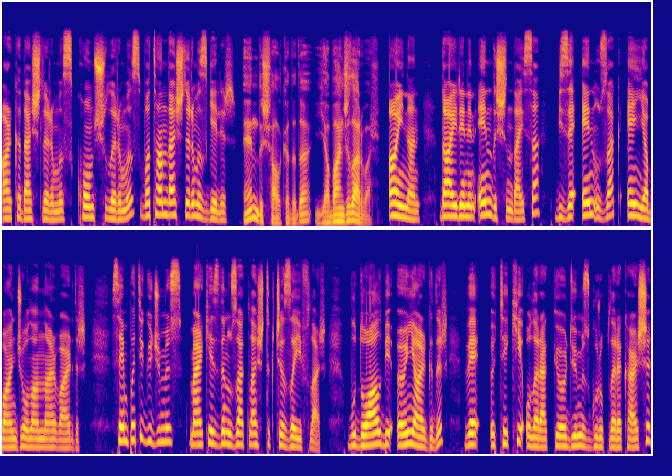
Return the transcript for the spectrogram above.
arkadaşlarımız, komşularımız, vatandaşlarımız gelir. En dış halkada da yabancılar var. Aynen, dairenin en dışındaysa bize en uzak, en yabancı olanlar vardır. Sempati gücümüz merkezden uzaklaştıkça zayıflar. Bu doğal bir ön yargıdır ve öteki olarak gördüğümüz gruplara karşı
